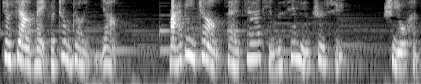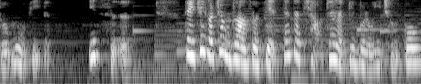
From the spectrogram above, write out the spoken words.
就像每个症状一样，麻痹症在家庭的心灵秩序是有很多目的的，因此对这个症状做简单的挑战并不容易成功。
